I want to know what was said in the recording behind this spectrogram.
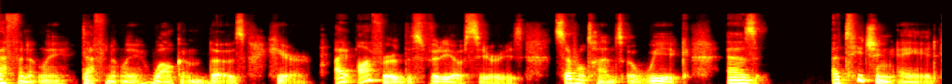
definitely, definitely welcome those here. I offer this video series several times a week as a teaching aid,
